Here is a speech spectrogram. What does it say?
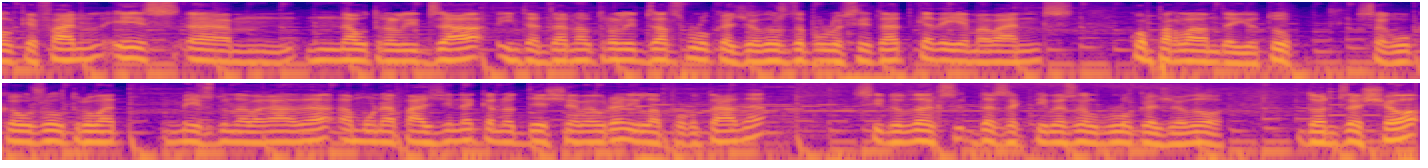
el que fan és eh, neutralitzar, intentar neutralitzar els bloquejadors de publicitat que dèiem abans quan parlàvem de YouTube. Segur que us heu trobat més d'una vegada amb una pàgina que no et deixa veure ni la portada si no des desactives el bloquejador. Doncs això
